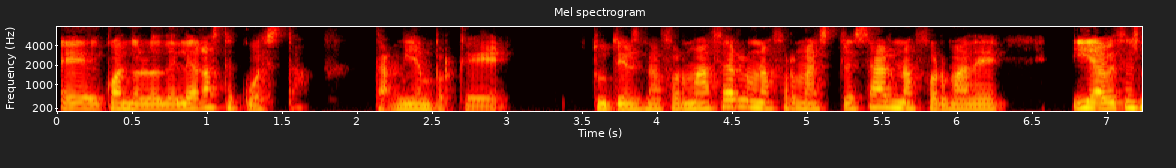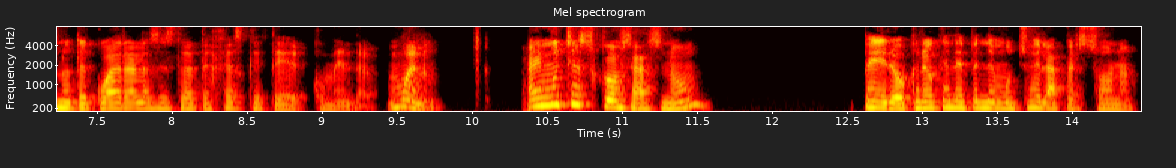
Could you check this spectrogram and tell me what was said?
eh, cuando lo delegas te cuesta. También porque tú tienes una forma de hacerlo, una forma de expresar, una forma de... y a veces no te cuadran las estrategias que te comentan. Bueno, hay muchas cosas, ¿no? Pero creo que depende mucho de la persona.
